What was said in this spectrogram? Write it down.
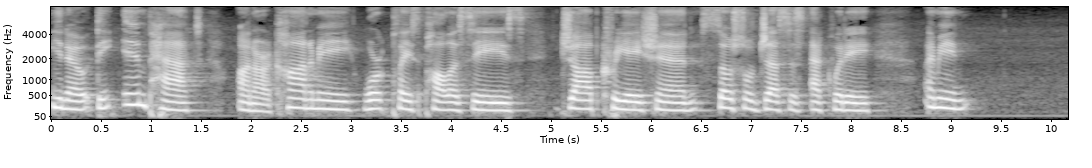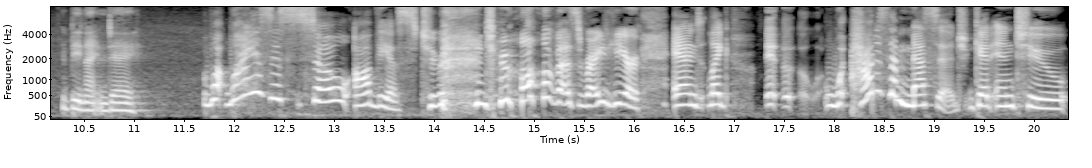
You know, the impact on our economy, workplace policies, job creation, social justice, equity. I mean, It'd be night and day. Why is this so obvious to to all of us right here? And like, it, uh, how does the message get into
